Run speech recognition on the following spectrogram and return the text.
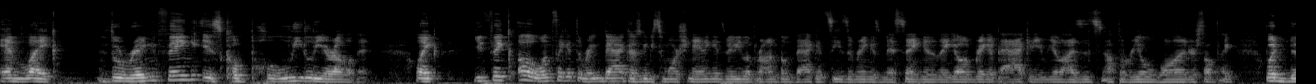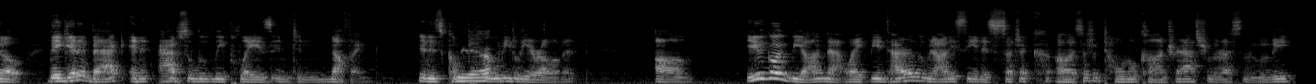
and like the ring thing is completely irrelevant. Like you'd think, oh, once they get the ring back, there's gonna be some more shenanigans. Maybe LeBron comes back and sees the ring is missing, and then they go and bring it back, and he realizes it's not the real one or something. But no, they get it back, and it absolutely plays into nothing. It is completely irrelevant. Um, even going beyond that, like the entire Illuminati scene is such a uh, such a tonal contrast from the rest of the movie.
